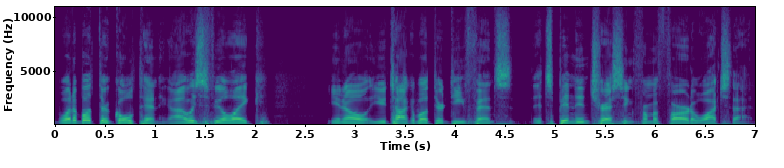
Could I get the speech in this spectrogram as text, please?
what about their goaltending? I always feel like, you know, you talk about their defense. It's been interesting from afar to watch that.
